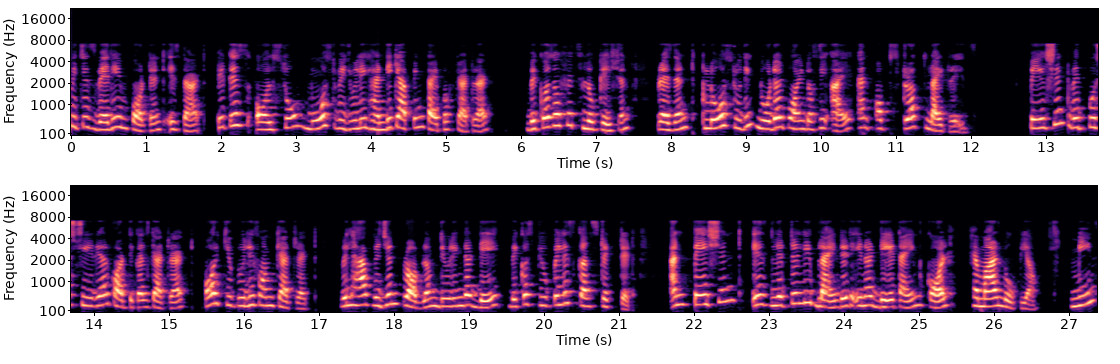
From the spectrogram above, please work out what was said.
which is very important is that it is also most visually handicapping type of cataract because of its location present close to the nodal point of the eye and obstruct light rays. Patient with posterior cortical cataract or cupuliform cataract will have vision problem during the day because pupil is constricted and patient is literally blinded in a daytime called hemarlopia means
